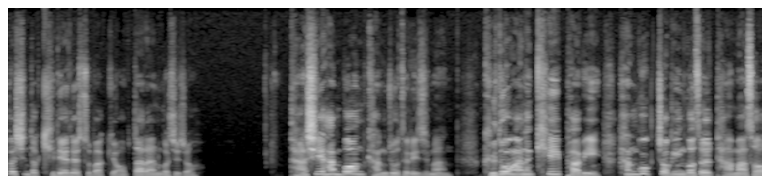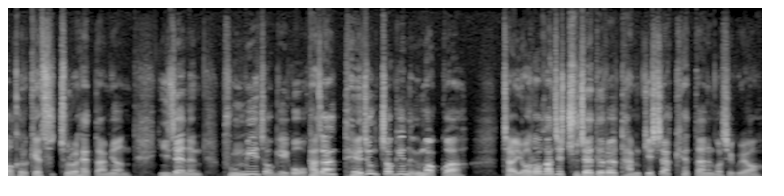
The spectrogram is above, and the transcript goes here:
훨씬 더 기대될 수밖에 없다라는 것이죠. 다시 한번 강조드리지만 그동안은 케이팝이 한국적인 것을 담아서 그렇게 수출을 했다면 이제는 북미적이고 가장 대중적인 음악과 자 여러 가지 주제들을 담기 시작했다는 것이고요.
